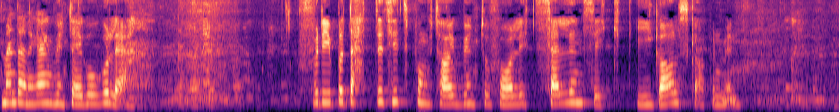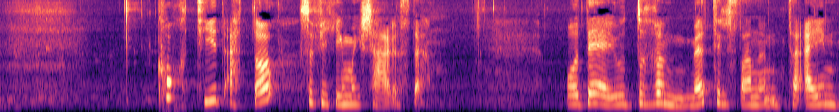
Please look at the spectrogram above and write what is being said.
men denne gangen begynte jeg òg å le. Fordi på dette tidspunktet har jeg begynt å få litt selvinnsikt i galskapen min. Kort tid etter så fikk jeg meg kjæreste. Og det er jo drømmetilstanden til en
